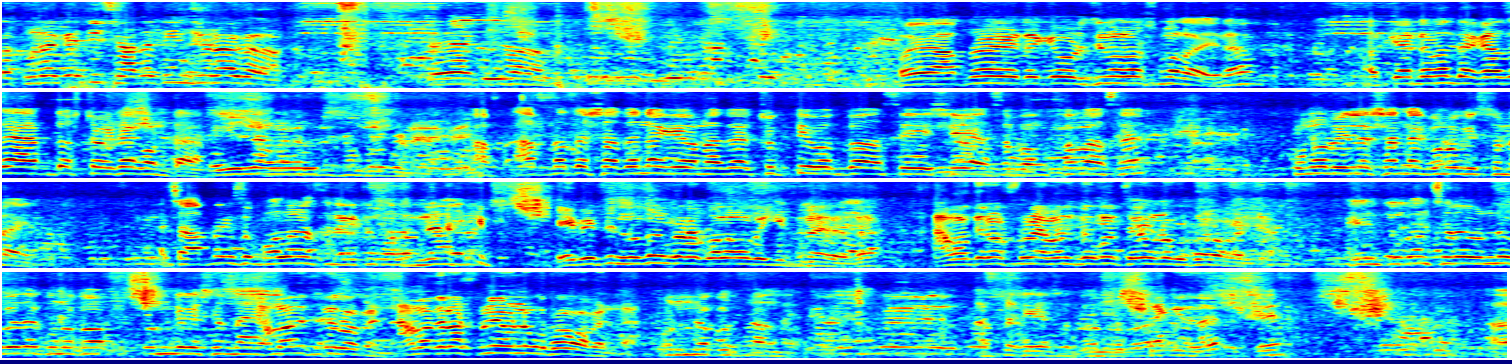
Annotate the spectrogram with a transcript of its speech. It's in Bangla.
রসগোল্লা কেজি সাড়ে তিনশো টাকা। ভাই আপনার এটা কি অরিজিনাল রসমালাই না? আর ক্যান্টামে দেখা যায় আট দশটা ওইটা কোনটা? আপনাদের সাথে নাকি ওনাদের চুক্তিবদ্ধ আছে সে আছে বংশং আছে? কোনো রিলেশন নাই কোনো কিছু নাই। আচ্ছা আপনার কিছু বলার আছে না একটু বলেন না এ বেশি নতুন করে বলা হবে কিছু নাই দাদা। আমাদের অসময় আমাদের দোকান ছেড়ে অন্য কোথাও পাবেন না। এই দোকান ছাড়া অন্য কোথাও কোনো কমিউনিকেশন নাই? আমাদের ছেড়ে পাবেন। আমাদের অসময় অন্য কোথাও পাবেন না। অন্য কোথাও নাই। আচ্ছা ঠিক আছে ধন্যবাদ.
